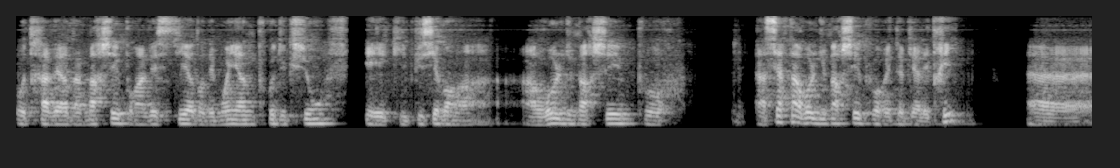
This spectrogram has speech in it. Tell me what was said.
au travers d'un marché pour investir dans des moyens de production et qu'il puisse y avoir un rôle du marché pour un certain rôle du marché pour établir les prix, euh,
